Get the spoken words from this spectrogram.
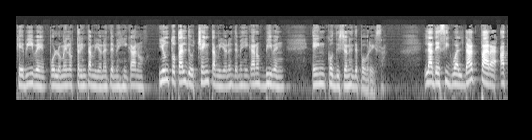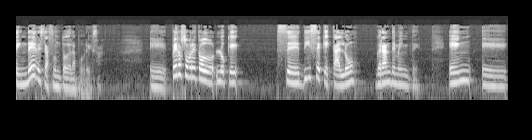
que vive por lo menos 30 millones de mexicanos y un total de 80 millones de mexicanos viven en condiciones de pobreza. La desigualdad para atender ese asunto de la pobreza. Eh, pero sobre todo lo que se dice que caló grandemente en eh,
